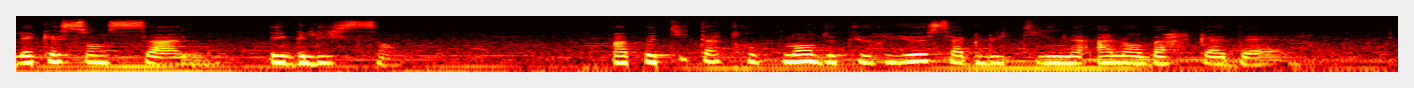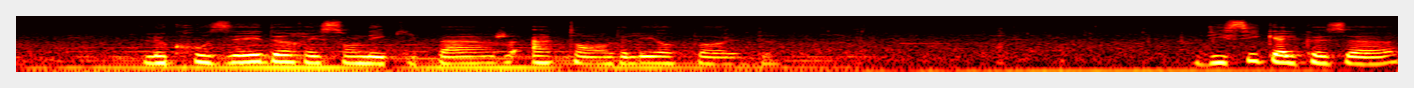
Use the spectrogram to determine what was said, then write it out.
Les quais sont sales et glissants. Un petit attroupement de curieux s'agglutine à l'embarcadère. Le Crusader et son équipage attendent Léopold. D'ici quelques heures,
